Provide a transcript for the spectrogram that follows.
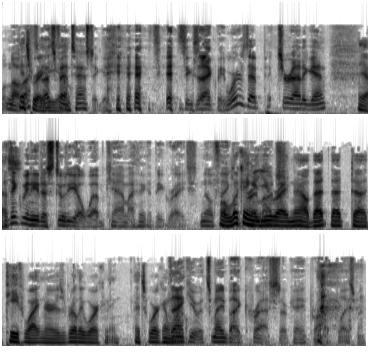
no, that's, that's, fantastic. it's exactly. Where's that picture at again? Yes. I think we need a studio webcam. I think it'd be great. No, well, you looking at you right now, that that uh, teeth whitener is really working. It's working. Thank well. you. It's made by Crest. Okay, product placement.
